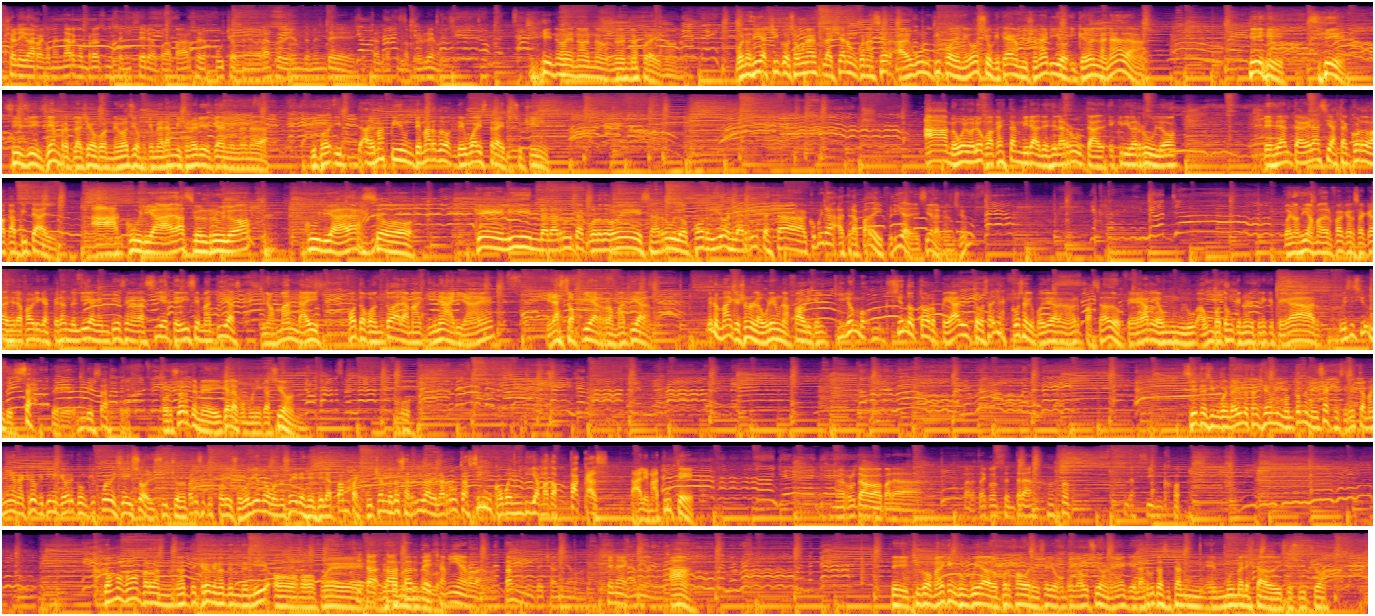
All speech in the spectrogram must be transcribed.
Yo le iba a recomendar comprarse un cenicero para apagarse los puchos en el brazo, evidentemente te está trayendo problemas. Sí, no, es- no, no, no, no es por ahí, no, no. Buenos días, chicos. ¿Alguna vez flashearon con hacer algún tipo de negocio que te haga millonario y quedó en la nada? Sí, sí, sí, sí. Siempre flasheo con negocios que me harán millonario y quedan en la nada. Y, además pide un temardo de White Stripes, Suchini. Ah, me vuelvo loco. Acá están, mirá, desde la ruta, escribe Rulo. Desde Altagracia hasta Córdoba Capital. Ah, culiadazo el Rulo. Culiadazo. Qué linda la ruta cordobesa, Rulo. Por Dios, la ruta está. ¿Cómo era? Atrapada y fría, decía la canción. Buenos días, motherfuckers, acá desde la fábrica esperando el día que empiecen a las 7, dice Matías, y nos manda ahí foto con toda la maquinaria, ¿eh? Mirá esos fierros, Matías. Menos mal que yo no laburé en una fábrica. El quilombo, siendo torpe, alto, ¿sabes las cosas que podrían haber pasado? Pegarle a un, a un botón que no le tenés que pegar. Hubiese sido un desastre, un desastre. Por suerte me dediqué a la comunicación. Uf. 7.51 están llegando un montón de mensajes en esta mañana. Creo que tiene que ver con que jueves y hay sol, Sucho. Me parece que es por eso. Volviendo a Buenos Aires desde La Pampa, escuchándolos arriba de la ruta 5. Buen día, matafacas. Dale, matute. Una ruta para, para estar concentrado. Las 5. ¿Cómo, cómo? Perdón, no te- creo que no te entendí o, o fue. Sí, está, está mejor no bastante hecha mierda. Bastante hecha mierda. Llena de camiones. Ah, sí, chicos, manejen con cuidado, por favor, en serio, con precaución, eh, que las rutas están en muy mal estado, dice Sucho.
